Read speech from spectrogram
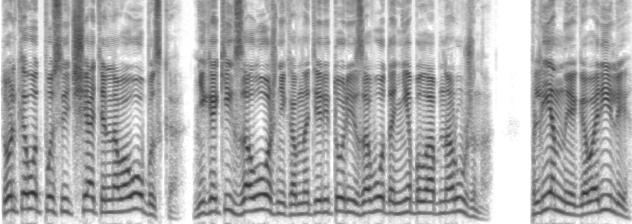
Только вот после тщательного обыска никаких заложников на территории завода не было обнаружено. Пленные говорили,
